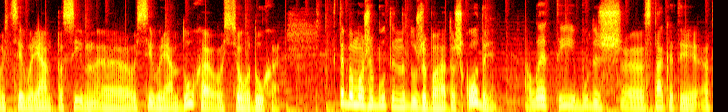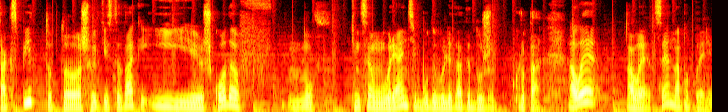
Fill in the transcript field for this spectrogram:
ось цей варіант пасив, е, ось цей варіант духа, ось цього духа. В тебе може бути не дуже багато шкоди, але ти будеш е, стакати атак спід, тобто швидкість атаки, і шкода в, ну, в кінцевому варіанті буде вилітати дуже крута. Але, але це на папері.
